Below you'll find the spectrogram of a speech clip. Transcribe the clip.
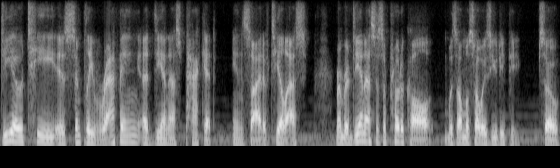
DOT is simply wrapping a DNS packet inside of TLS. Remember, DNS as a protocol was almost always UDP, so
